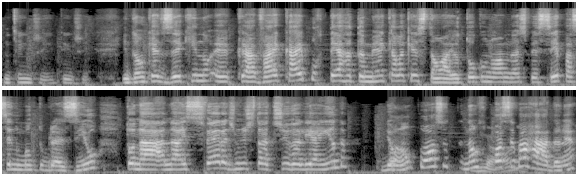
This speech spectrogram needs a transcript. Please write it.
Entendi, entendi. Então quer dizer que é, vai cair por terra também aquela questão. Ah, eu estou com o nome no SPC, passei no Banco do Brasil, estou na, na esfera administrativa ali ainda, não. eu não posso, não, não posso ser barrada, né?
